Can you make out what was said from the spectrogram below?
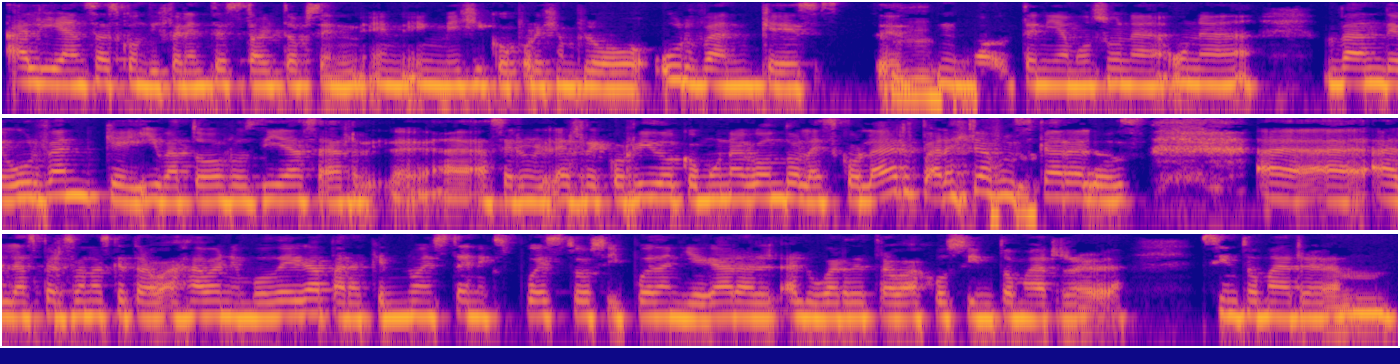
alianzas con diferentes startups en, en, México, por ejemplo, Urban, que es, eh, teníamos una, una van de Urban que iba todos los días a, hacer el recorrido como una góndola escolar para ir a buscar a los a, las personas que trabajaban en bodega para que no estén expuestos y puedan llegar al, lugar de trabajo sin tomar sin tomar em,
